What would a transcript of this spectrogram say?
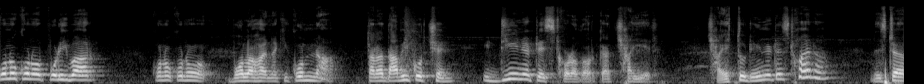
কোনো কোনো পরিবার, কোনো কোনো বলা হয় নাকি কন্যা, তারা দাবি করছেন ডিএনএ টেস্ট করা দরকার ছাইয়ের। ছাইয়ের তো ডিএনএ টেস্ট হয় না। মিস্টার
